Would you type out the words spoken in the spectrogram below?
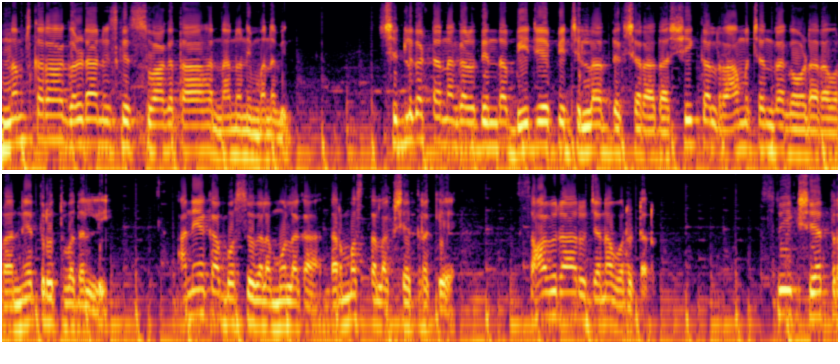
ನಮಸ್ಕಾರ, ಗರುಡ ನ್ಯೂಸ್ಗೆ ಸ್ವಾಗತ. ನಾನು ನಿಮ್ಮ ನವೀನ್. ಶಿಡ್ಲಘಟ್ಟ ನಗರದಿಂದ ಬಿಜೆಪಿ ಜಿಲ್ಲಾಧ್ಯಕ್ಷರಾದ ಶೀಕಲ್ ರಾಮಚಂದ್ರ ಗೌಡರವರ ನೇತೃತ್ವದಲ್ಲಿ ಅನೇಕ ಬಸ್ಸುಗಳ ಮೂಲಕ ಧರ್ಮಸ್ಥಳ ಕ್ಷೇತ್ರಕ್ಕೆ ಸಾವಿರಾರು ಜನ ಹೊರಟರು. ಶ್ರೀ ಕ್ಷೇತ್ರ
